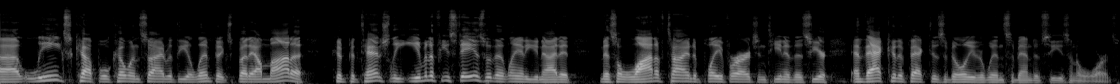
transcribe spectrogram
Uh, Leagues Cup will coincide with the Olympics, but Almada could potentially, even if he stays with Atlanta United, miss a lot of time to play for Argentina this year, and that could affect his ability to win some end of season awards.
